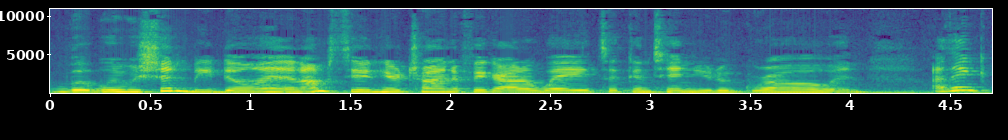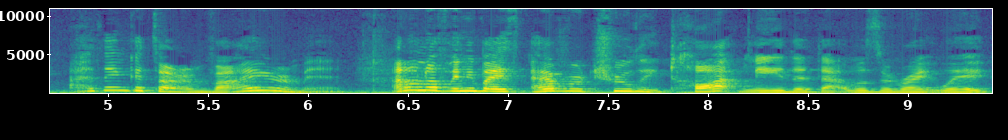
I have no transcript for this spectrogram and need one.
what we shouldn't be doing and i'm sitting here trying to figure out a way to continue to grow and i think i think it's our environment i don't know if anybody's ever truly taught me that that was the right way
